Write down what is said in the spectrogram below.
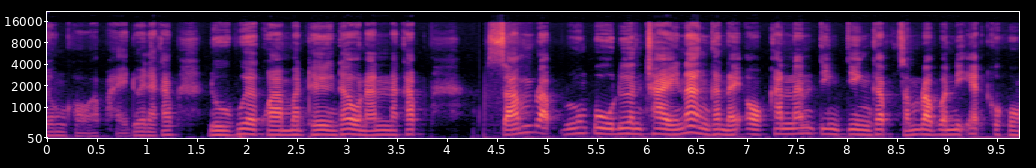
ต้องขออภัยด้วยนะครับ ดูเพื่อความบันเทิงเท่านั้นนะครับสำหรับหลวงปู่เดือนชัยนั่งคันไหนออกคันนั้นจริง ๆ ครับสำหรับวันนี้แอดก็คง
